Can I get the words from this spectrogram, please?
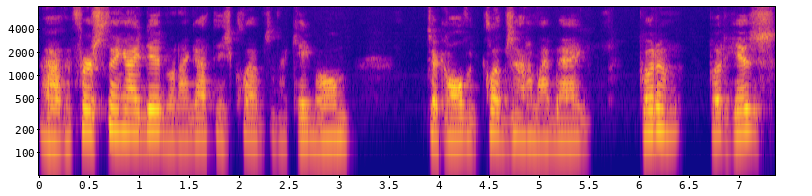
uh, the first thing I did when I got these clubs and I came home, took all the clubs out of my bag, put them, put his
